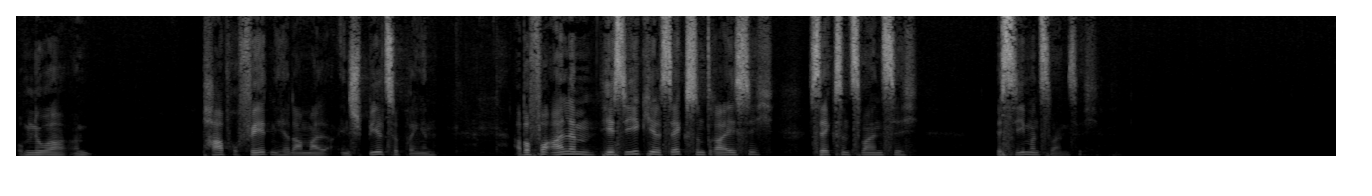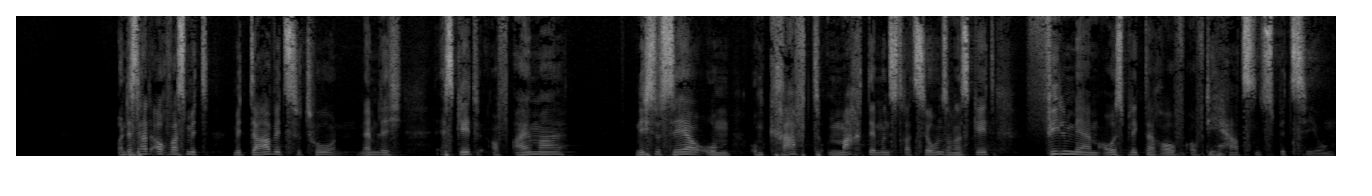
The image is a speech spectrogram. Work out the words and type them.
um nur ein paar Propheten hier da mal ins Spiel zu bringen. Aber vor allem Hesekiel 36, 26 bis 27. Und es hat auch was mit, mit David zu tun, nämlich es geht auf einmal nicht so sehr um, um Kraft- und Machtdemonstration, sondern es geht vielmehr im Ausblick darauf auf die Herzensbeziehung.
